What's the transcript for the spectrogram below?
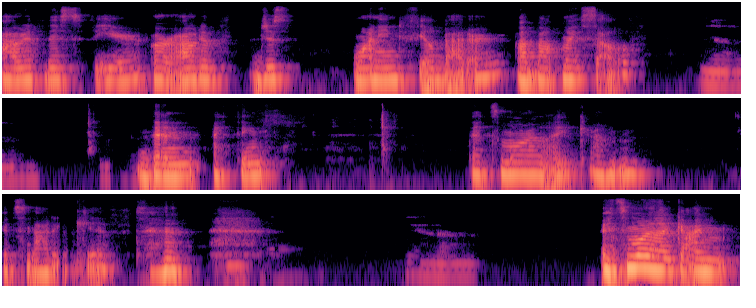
out of this fear or out of just wanting to feel better about myself. Yeah. Then I think that's more like um, it's not a gift. Yeah. it's more like I'm.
